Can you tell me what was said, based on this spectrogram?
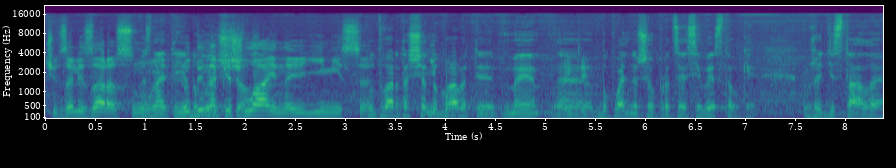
Чи взагалі зараз ну, знаєте, людина думаю, пішла і на її місце? Тут варто ще додати. Ми прийти. буквально ще в процесі виставки вже дістали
